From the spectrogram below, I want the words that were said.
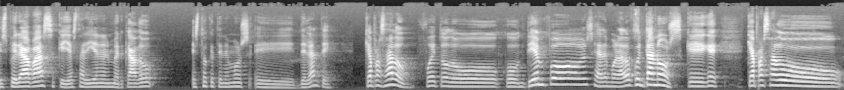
esperabas que ya estaría en el mercado esto que tenemos eh, delante. ¿Qué ha pasado? ¿Fue todo con tiempo? ¿Se ha demorado? Cuéntanos, ¿qué, qué, ha pasado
